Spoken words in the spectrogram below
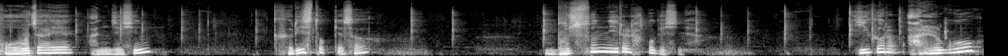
보좌에 앉으신 그리스도께서 무슨 일을 하고 계시냐. 이걸 알고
